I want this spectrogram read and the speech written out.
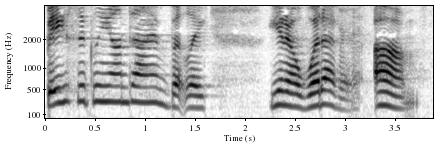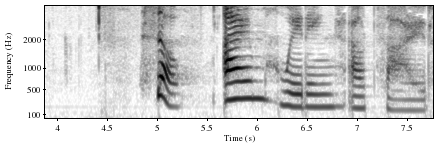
basically on time, but like, you know, whatever. Um, so I'm waiting outside.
